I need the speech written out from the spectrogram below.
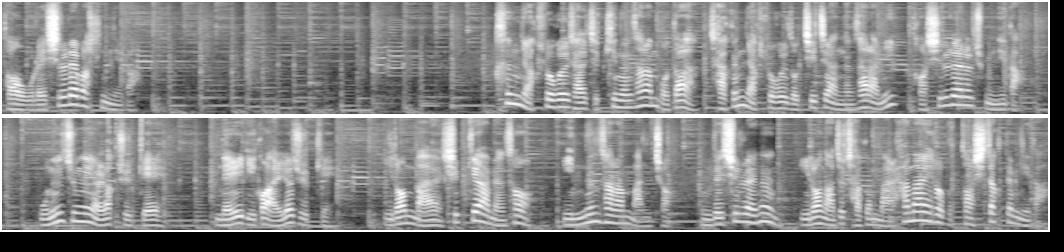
더 오래 신뢰받습니다. 큰 약속을 잘 지키는 사람보다 작은 약속을 놓치지 않는 사람이 더 신뢰를 줍니다. 오늘 중에 연락 줄게. 내일 이거 알려줄게. 이런 말 쉽게 하면서 잊는 사람 많죠. 근데 신뢰는 이런 아주 작은 말 하나에서부터 시작됩니다.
